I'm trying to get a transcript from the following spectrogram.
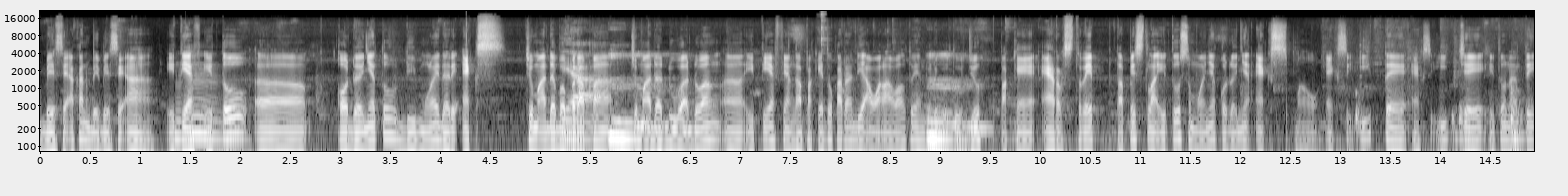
BCA kan BBCA ETF hmm. itu uh, kodenya tuh dimulai dari X. Cuma ada beberapa, yeah. cuma ada dua doang uh, eh, ETF yang nggak pakai itu karena di awal-awal tuh yang 2007 hmm. pakai R strip, tapi setelah itu semuanya kodenya X, mau XIT, XIC itu nanti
